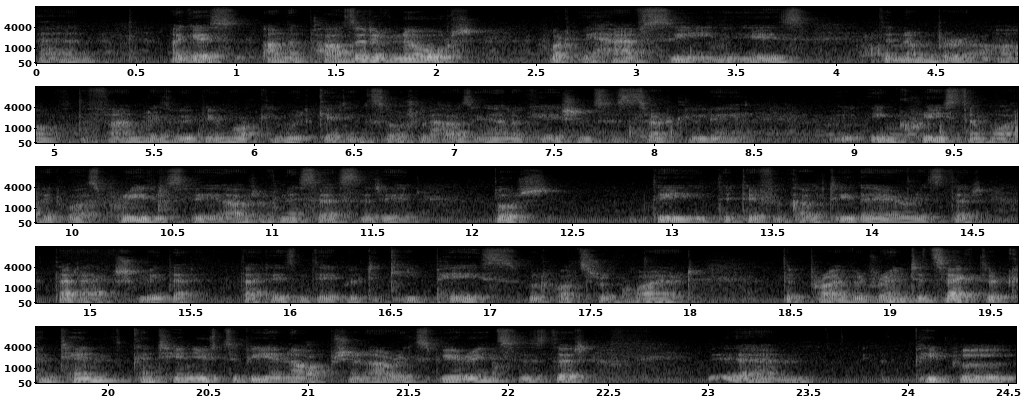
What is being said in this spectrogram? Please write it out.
Um, I guess on a positive note, what we have seen is the number of the families we've been working with getting social housing allocations has certainly increased than what it was previously out of necessity. But the, the difficulty there is that, that actually that, that isn't able to keep pace with what's required. The private rented sector continu- continues to be an option. Our experience is that um, people,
